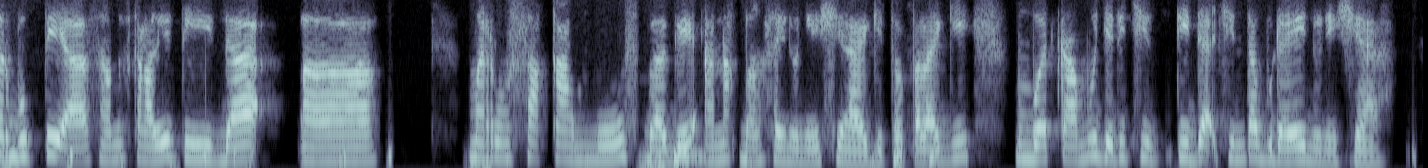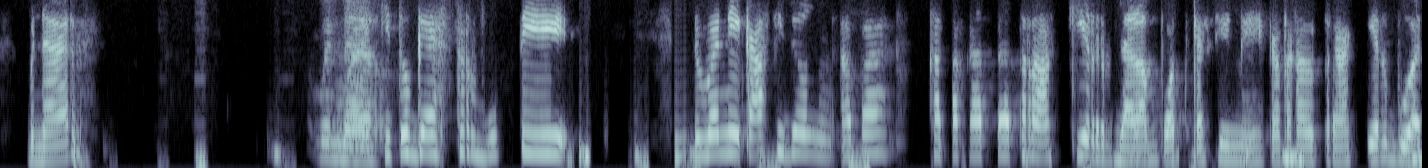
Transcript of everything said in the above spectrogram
terbukti ya sama sekali tidak uh, merusak kamu sebagai anak bangsa Indonesia gitu. Apalagi membuat kamu jadi tidak cinta budaya Indonesia. Benar? Benar. Nah, gitu guys, terbukti. Coba nih kasih dong apa kata-kata terakhir dalam podcast ini. Kata-kata terakhir buat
